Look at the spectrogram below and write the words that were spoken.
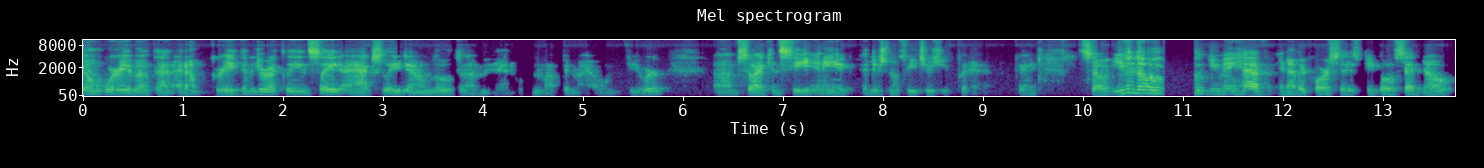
don't worry about that. I don't grade them directly in Slate. I actually download them and open them up in my own viewer. Um, so I can see any additional features you've put in it, okay? So even though you may have in other courses, people have said, no,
